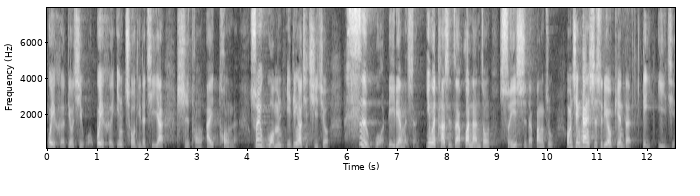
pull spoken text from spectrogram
为何丢弃我？为何因仇敌的欺压，时同哀痛呢？所以，我们一定要去祈求是我力量的神，因为他是在患难中随时的帮助。我们请看四十六篇的第一节，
